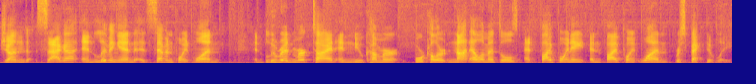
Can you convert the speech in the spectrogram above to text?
Jund Saga and Living End at 7.1, and Blue Red Murktide and Newcomer 4 color Not Elementals at 5.8 and 5.1, respectively.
